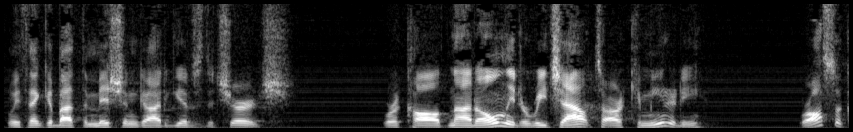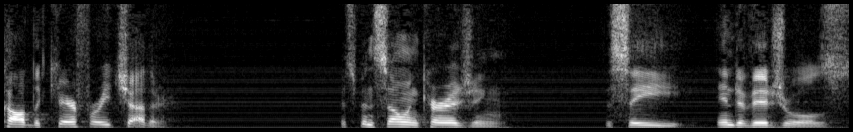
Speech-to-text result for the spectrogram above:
When we think about the mission God gives the church, we're called not only to reach out to our community, we're also called to care for each other. It's been so encouraging to see individuals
